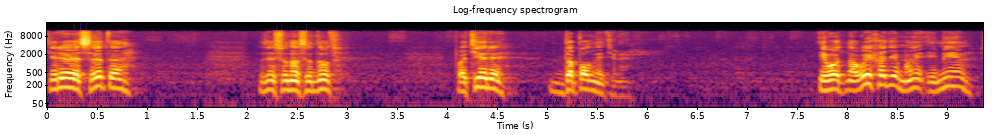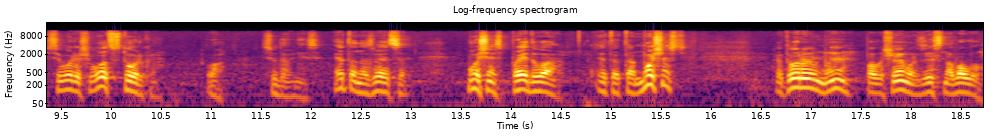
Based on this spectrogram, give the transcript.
теряется это, здесь у нас идут потери дополнительные. И вот на выходе мы имеем всего лишь вот столько. О, сюда вниз. Это называется мощность P2. Это та мощность, которую мы получаем вот здесь на валу.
